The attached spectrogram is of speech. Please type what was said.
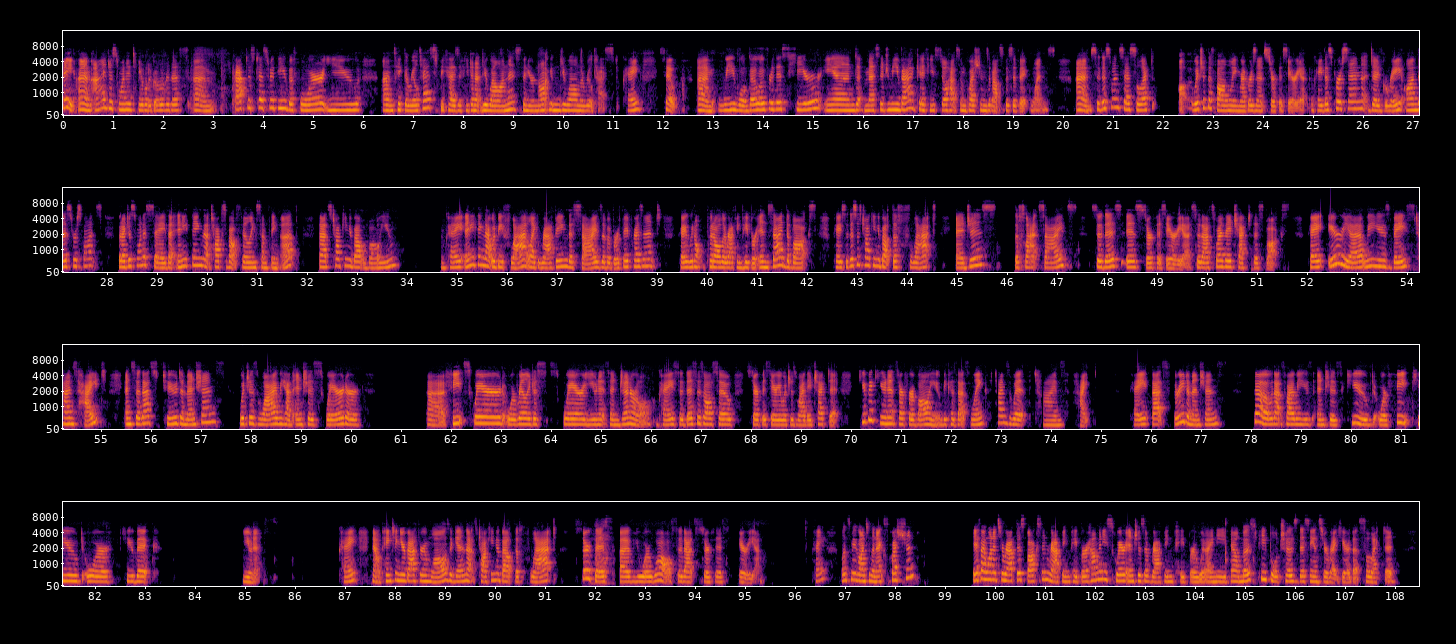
Hey, um, I just wanted to be able to go over this um, practice test with you before you um, take the real test because if you didn't do well on this, then you're not going to do well on the real test, okay? So um, we will go over this here and message me back if you still have some questions about specific ones. Um, so this one says select uh, which of the following represents surface area. Okay, this person did great on this response. But I just want to say that anything that talks about filling something up, that's talking about volume. Okay, anything that would be flat, like wrapping the sides of a birthday present. Okay, we don't put all the wrapping paper inside the box. Okay, so this is talking about the flat edges, the flat sides. So this is surface area. So that's why they checked this box. Okay, area, we use base times height. And so that's two dimensions which is why we have inches squared or uh, feet squared or really just square units in general. Okay, so this is also surface area, which is why they checked it. Cubic units are for volume because that's length times width times height. Okay, that's three dimensions. So that's why we use inches cubed or feet cubed or cubic units. Okay, now painting your bathroom walls, again, that's talking about the flat surface of your wall. So that's surface area. Okay, let's move on to the next question. If I wanted to wrap this box in wrapping paper, how many square inches of wrapping paper would I need? Now, most people chose this answer right here that's selected,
